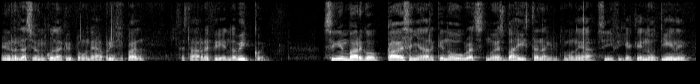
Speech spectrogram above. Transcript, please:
en relación con la criptomoneda principal. Se estaba refiriendo a Bitcoin. Sin embargo, cabe señalar que Novogratz no es bajista en la criptomoneda, significa que no tiene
